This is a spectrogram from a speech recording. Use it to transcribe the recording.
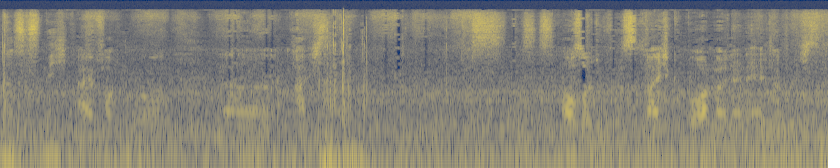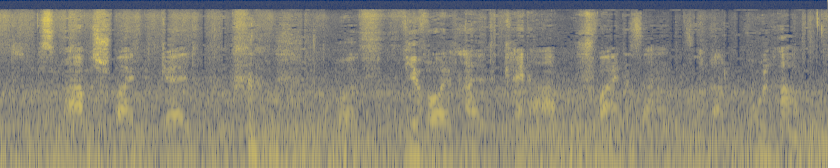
Das ist nicht einfach nur äh, reich sein. Ist, außer du wirst reich geboren, weil deine Eltern rich sind. Du bist ein armes Schwein mit Geld. Und wir wollen halt keine armen Schweine sein, sondern wohlhabend,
